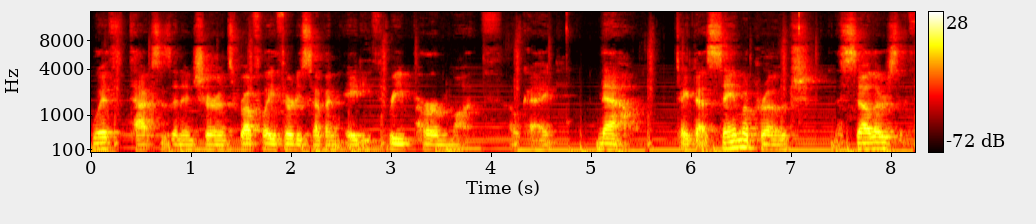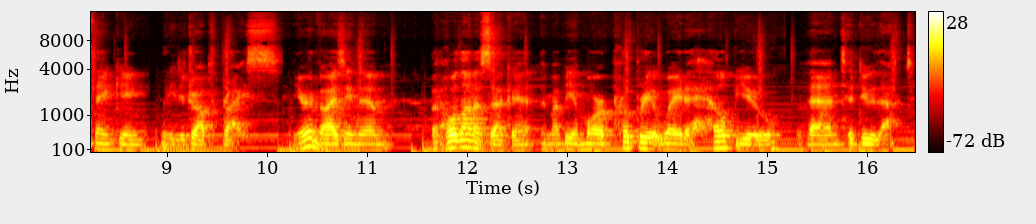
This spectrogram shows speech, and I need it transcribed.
with taxes and insurance, roughly 37.83 per month. Okay. Now, take that same approach. The seller's thinking we need to drop the price. You're advising them but hold on a second, there might be a more appropriate way to help you than to do that.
